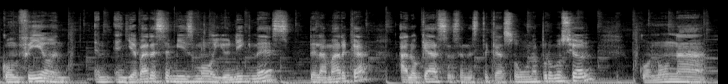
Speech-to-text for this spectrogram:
confío en, llevar ese mismo uniqueness de la marca a lo que haces, en este caso una promoción con una,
